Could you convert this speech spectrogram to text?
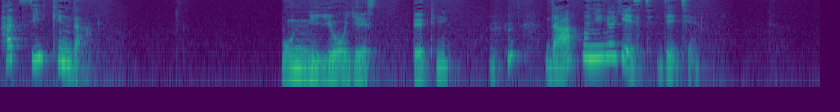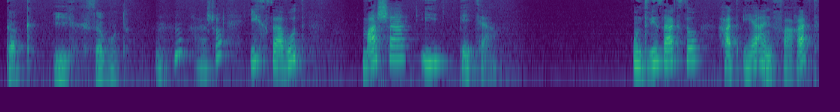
hat sie Kinder? У нее есть дети? Да, у нее есть дети. Как их зовут? Мгм, Хорошо. Их зовут Маша и Петя. Und wie sagst du, hat er ein Fahrrad?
